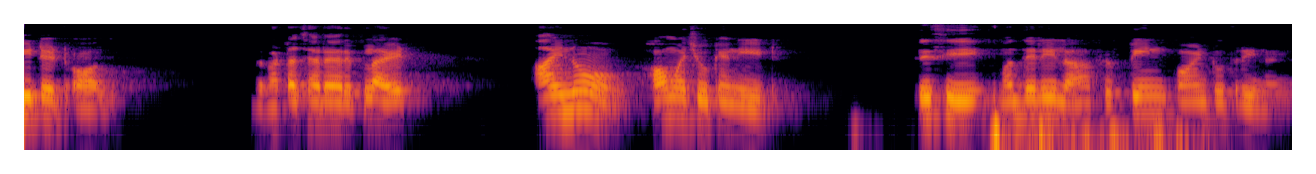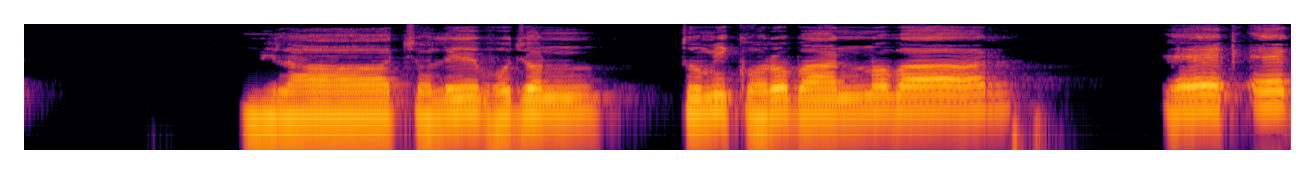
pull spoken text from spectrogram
eat it all. The Bhattacharya replied, I know how much you can eat. This CC Madhyalila 15.239. নীলাচলে ভোজন তুমি করো বান্নবার এক এক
